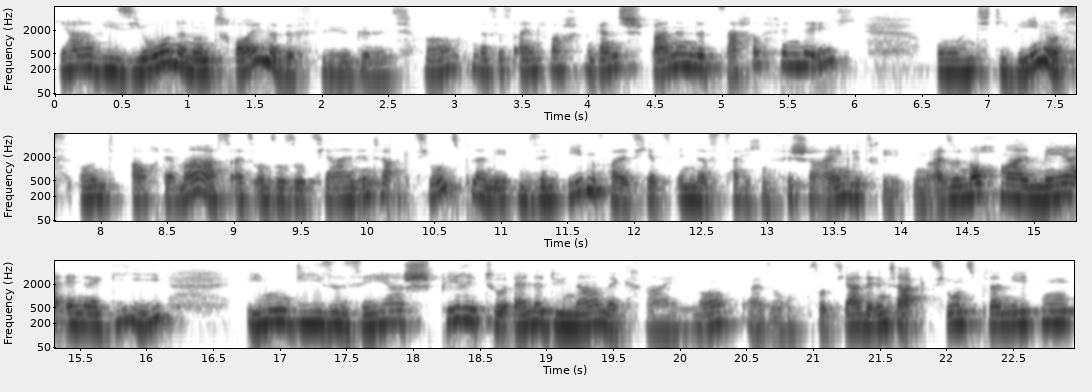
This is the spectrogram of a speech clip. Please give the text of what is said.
ja, Visionen und Träume beflügelt. Ne? Das ist einfach eine ganz spannende Sache, finde ich. Und die Venus und auch der Mars als unsere sozialen Interaktionsplaneten sind ebenfalls jetzt in das Zeichen Fische eingetreten. Also nochmal mehr Energie, in diese sehr spirituelle Dynamik rein. Ne? Also soziale Interaktionsplaneten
